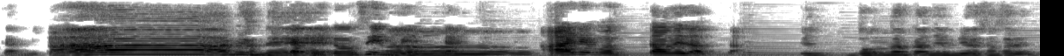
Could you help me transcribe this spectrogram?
たみたいな。あー、あるカピカね。ピのおせんべいみたいなうんうんうんあれもダメだった。えどんな感じのリアクションされる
